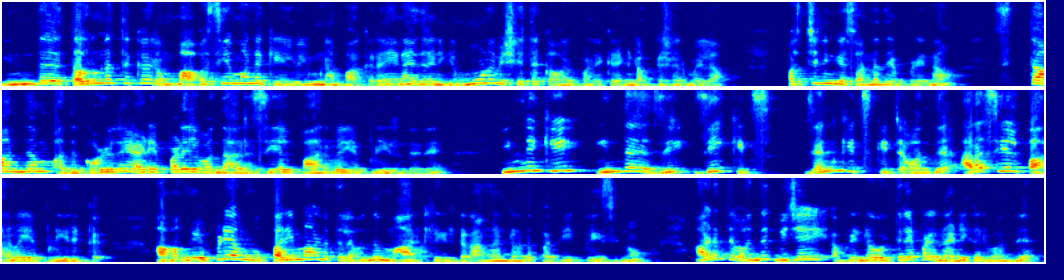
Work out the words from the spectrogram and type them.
இந்த தருணத்துக்கு ரொம்ப அவசியமான கேள்வியும் நான் பாக்குறேன். ஏன்னா இதுல நீங்க மூணு விஷயத்தை கவர் பண்ணிக்கிறீங்க டாக்டர் ஷர்மிளா. ஃபர்ஸ்ட் நீங்க சொன்னது எப்படின்னா சித்தாந்தம் அது கொள்கை அடிப்படையில் வந்த அரசியல் பார்வை எப்படி இருந்தது? இன்னைக்கு இந்த G G kids gen kids கிட்ட வந்து அரசியல் பார்வை எப்படி இருக்கு? அவங்க எப்படி அவங்க பரிமாணத்துல வந்து மாற்றி இருக்கிறாங்கன்றத பத்தி பேசணும் அடுத்து வந்து விஜய் அப்படின்ற ஒரு திரைப்பட நடிகர் வந்து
